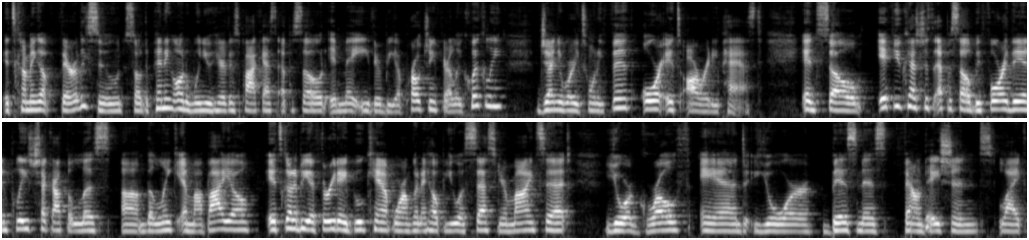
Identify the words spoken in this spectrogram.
It's coming up fairly soon. So depending on when you hear this podcast episode, it may either be approaching fairly quickly, January 25th, or it's already passed. And so if you catch this episode before then, please check out the list, um, the link in my bio. It's going to be a three day boot camp where I'm going to help you assess your mindset, your growth, and your business foundations, like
